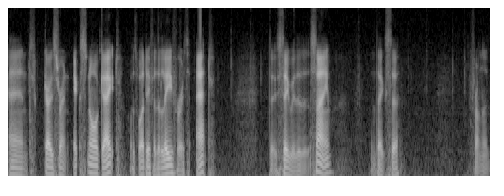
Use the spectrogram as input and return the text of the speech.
and goes through an XNOR gate with whatever the lever is at to see whether they're the same. It takes the from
